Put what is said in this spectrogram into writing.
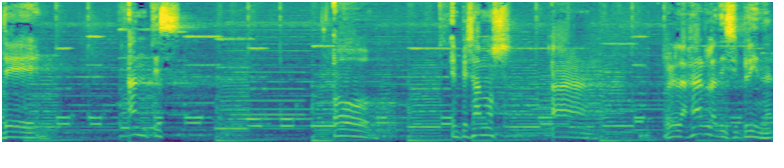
de antes o empezamos a relajar la disciplina,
